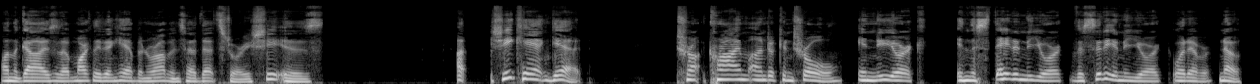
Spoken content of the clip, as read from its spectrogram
on the guys, uh, Markley Van and Robbins had that story. She is, uh, she can't get tr- crime under control in New York, in the state of New York, the city of New York, whatever. No,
